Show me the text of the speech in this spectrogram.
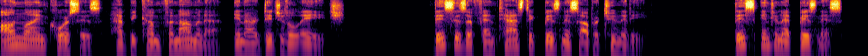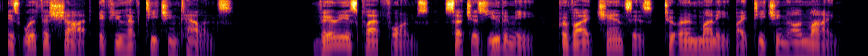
Online courses have become phenomena in our digital age. This is a fantastic business opportunity. This internet business is worth a shot if you have teaching talents. Various platforms, such as Udemy, provide chances to earn money by teaching online.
